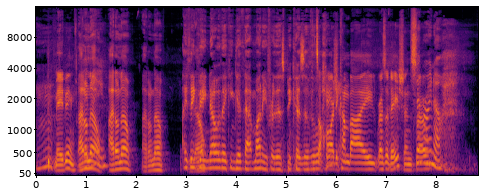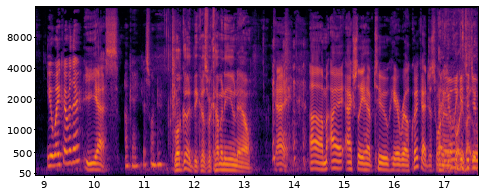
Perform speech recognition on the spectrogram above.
mm, maybe I don't know. I don't know. I don't know. I think No. they know they can get that money for this because of the it's a hard to come by reservation. So Sam Ryno. You awake over there? Yes. Okay, just wondering. Well, good because we're coming to you now. Okay. um, I actually have two here, real quick. I just want Thank You you. to only get to do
